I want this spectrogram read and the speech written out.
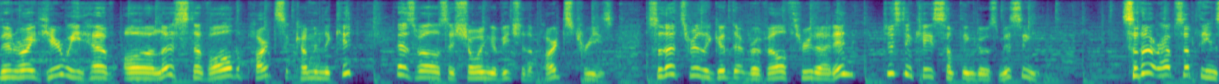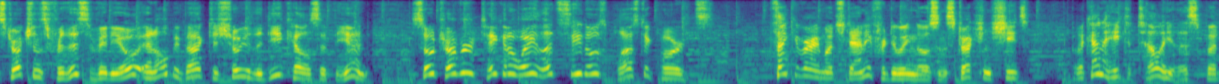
Then right here we have a list of all the parts that come in the kit, as well as a showing of each of the parts trees. So that's really good that Revell threw that in, just in case something goes missing. So that wraps up the instructions for this video, and I'll be back to show you the decals at the end. So Trevor, take it away. Let's see those plastic parts. Thank you very much, Danny, for doing those instruction sheets. But I kind of hate to tell you this, but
